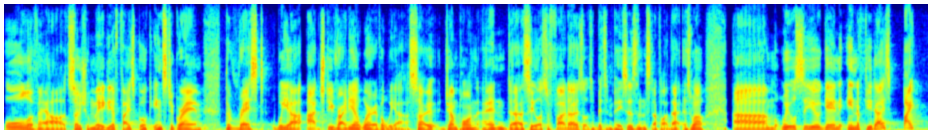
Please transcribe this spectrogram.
all of our social media Facebook, Instagram, the rest. We are RHD Radio wherever we are. So jump on and uh, see lots of photos, lots of bits and pieces and stuff like that as well. Um, we will see you again in a few days. Bye.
